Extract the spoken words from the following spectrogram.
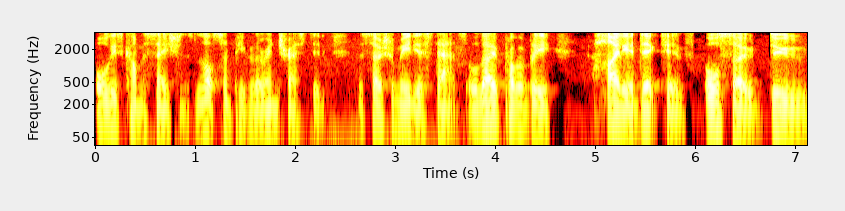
all these conversations lots of people are interested. The social media stats although probably highly addictive also do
